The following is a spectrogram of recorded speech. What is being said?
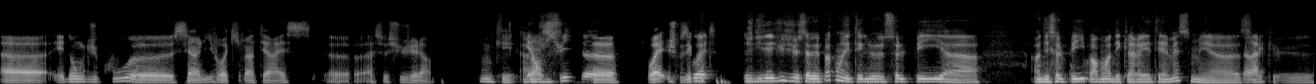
Euh, et donc, du coup, euh, c'est un livre qui m'intéresse euh, à ce sujet-là. Ok. et ensuite, ouais, je vous écoute. je disais juste, je ne savais pas qu'on était le seul pays à. Un des seuls pays, pardon, à déclarer les TMS, mais c'est vrai que.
